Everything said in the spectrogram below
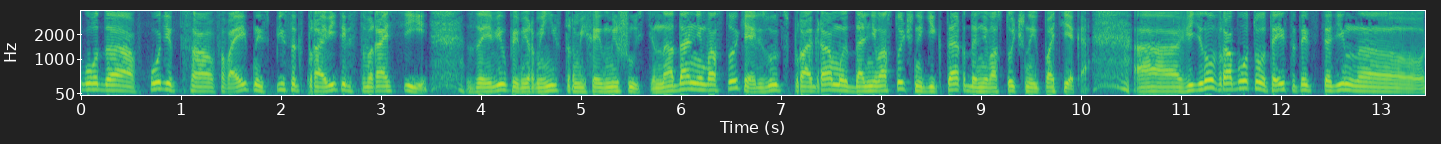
года входит а, в фаворитный список правительства России, заявил премьер-министр Михаил Мишустин. На Дальнем Востоке реализуются программы «Дальневосточный гектар», «Дальневосточная ипотека». А, Введено в работу 331, э,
